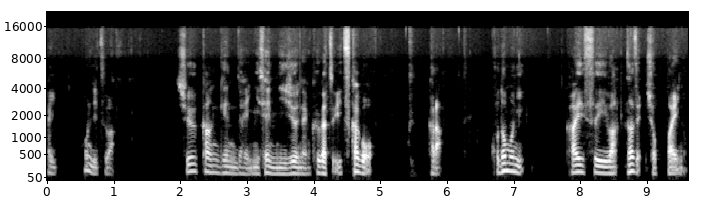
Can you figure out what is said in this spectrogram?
はい。本日は、週刊現代2020年9月5日号から、子供に海水はなぜしょっぱいの？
